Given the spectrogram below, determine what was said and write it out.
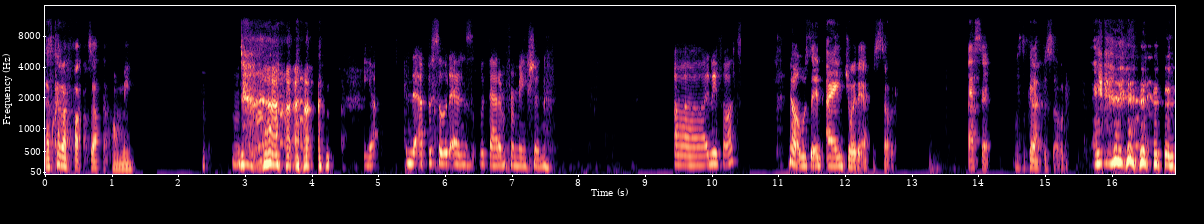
That's kind of fucked up, homie. Mhm. Yep. And the episode ends with that information. Uh, any thoughts? No, it was. It, I enjoyed the episode. That's it. It was a good episode. I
